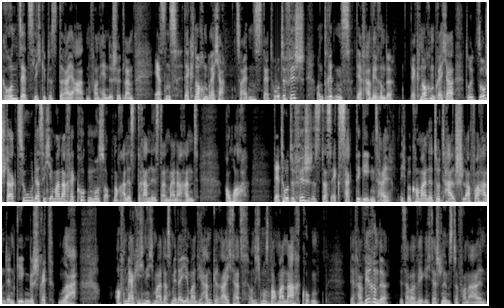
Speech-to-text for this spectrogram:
Grundsätzlich gibt es drei Arten von Händeschüttlern. Erstens der Knochenbrecher, zweitens der tote Fisch und drittens der Verwirrende. Der Knochenbrecher drückt so stark zu, dass ich immer nachher gucken muss, ob noch alles dran ist an meiner Hand. Aua. Der tote Fisch ist das exakte Gegenteil. Ich bekomme eine total schlaffe Hand entgegengestreckt. Uah. Oft merke ich nicht mal, dass mir da jemand die Hand gereicht hat und ich muss noch mal nachgucken. Der Verwirrende ist aber wirklich der schlimmste von allen.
